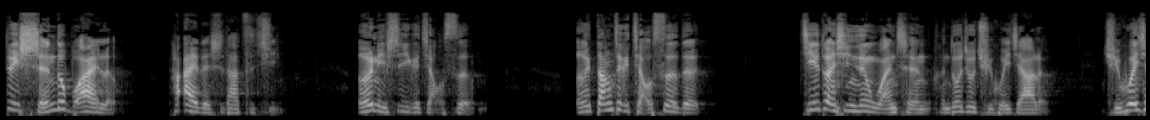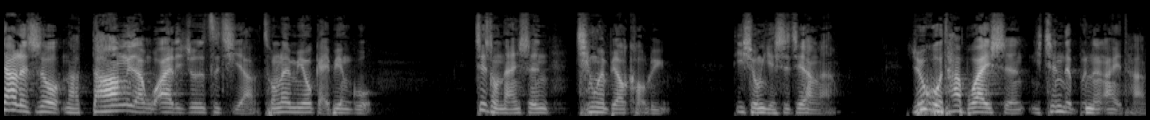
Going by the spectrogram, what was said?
对神都不爱了，他爱的是他自己。而你是一个角色，而当这个角色的阶段性任务完成，很多就娶回家了。娶回家了之后，那当然我爱的就是自己啊，从来没有改变过。这种男生千万不要考虑，弟兄也是这样啊。如果他不爱神，你真的不能爱他，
